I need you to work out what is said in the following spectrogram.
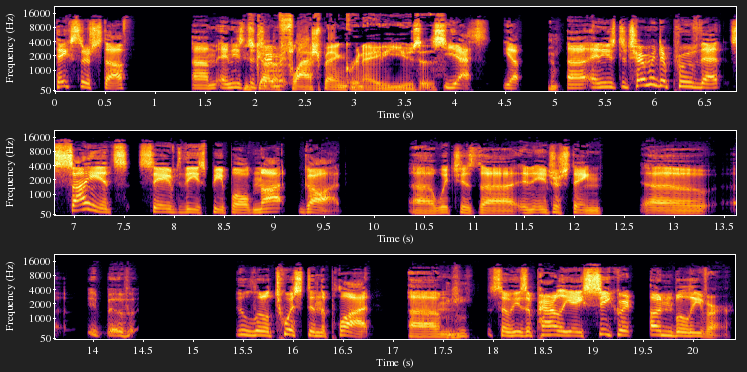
takes their stuff, um, and he's, He's got a determined. flashbang grenade he uses. Yes. Yep. Uh, and he's determined to prove that science saved these people, not God, uh, which is uh, an interesting uh, little twist in the plot. Um, Mhm. So he's apparently a secret unbeliever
